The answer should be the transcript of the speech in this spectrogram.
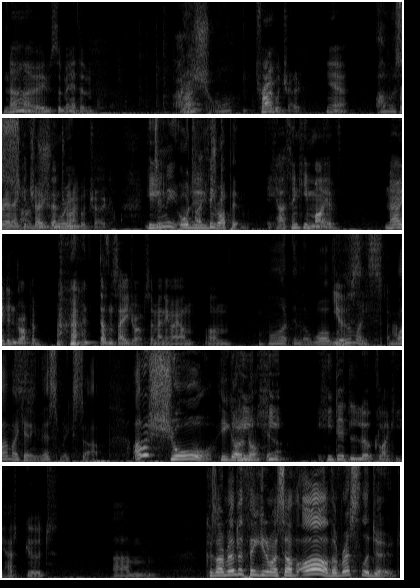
No, he was submitted him. Are Right? you sure? Triangle choke. Yeah, I was rear so naked choke, sure then he- triangle choke. He, didn't he, or did I he think- drop him? I think he might have. No, he didn't drop him. Doesn't say he dropped him anyway on on. What in the world? Who am I, why am I getting this mixed up? I was sure he got a he, knockout he he did look like he had good. Um, because I remember thinking to myself, "Oh, the wrestler dude."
